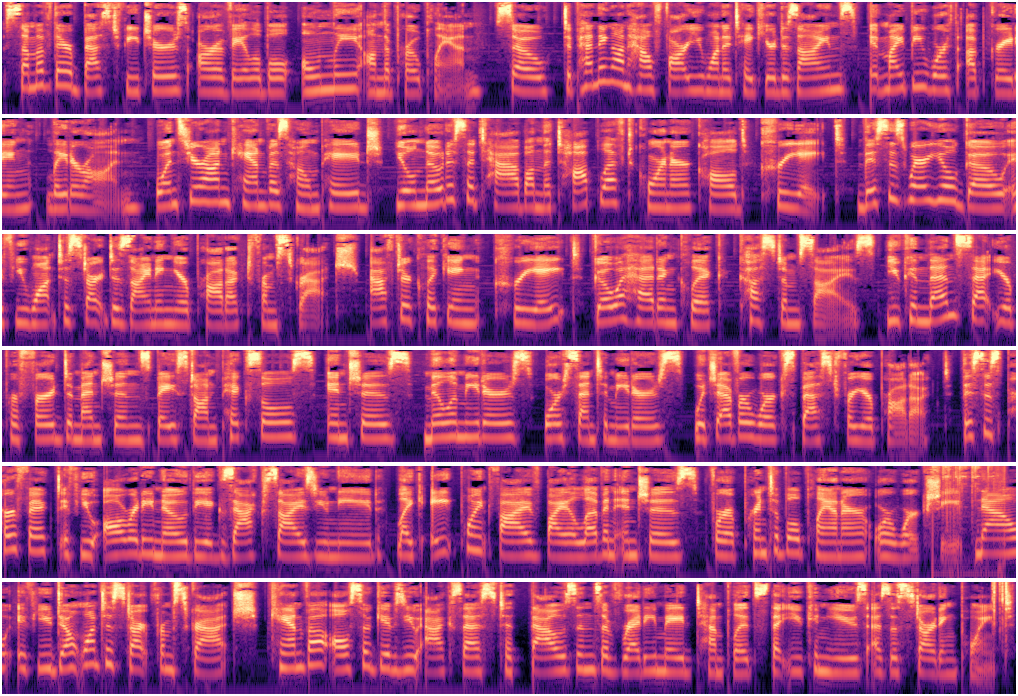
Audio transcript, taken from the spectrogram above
some of their best features are available only on the Pro plan. So, depending on how far you want to take your designs, it might be worth upgrading later on. Once you're on Canva's homepage, you'll notice a tab on the top left corner called Create. This is where you'll go if you want to start designing your product from scratch. After clicking Create, go ahead and click Custom Size. You can then set your preferred dimensions based on pixels, inches, millimeters, or centimeters, whichever works best for your product. This is perfect if you already know the exact size you need, like 8.5 by 11 inches for a printable planner or worksheet. Now, if you don't want to start from scratch, Canva also gives you access to thousands of ready-made templates that you can use as a starting point.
